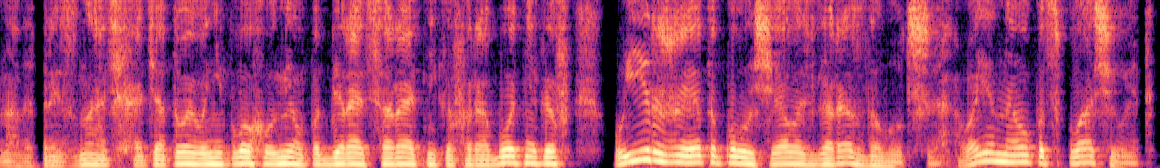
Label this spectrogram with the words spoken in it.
Надо признать, хотя Тойва неплохо умел подбирать соратников и работников, у Иржи это получалось гораздо лучше. Военный опыт сплачивает,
